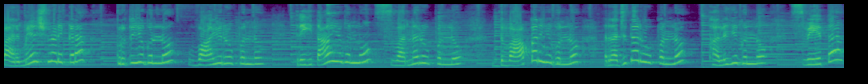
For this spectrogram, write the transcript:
పరమేశ్వరుడు ఇక్కడ కృతయుగంలో వాయు రూపంలో త్రేతాయుగంలో స్వర్ణ రూపంలో ద్వాపర యుగంలో రజత రూపంలో కలియుగంలో శ్వేత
